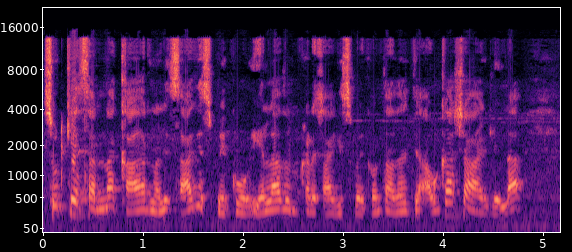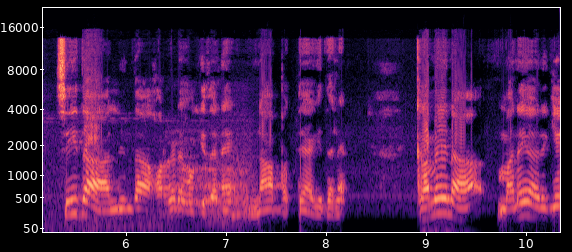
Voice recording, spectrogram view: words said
ಸುಟ್ಕೇಸನ್ನು ಕಾರ್ನಲ್ಲಿ ಸಾಗಿಸ್ಬೇಕು. ಎಲ್ಲಾದ್ರೂ ಕಡೆ ಸಾಗಿಸ್ಬೇಕು ಅಂತ ಅದಕ್ಕೆ ಅವಕಾಶ ಆಗಲಿಲ್ಲ. ಸೀದಾ ಅಲ್ಲಿಂದ ಹೊರಗಡೆ ಹೋಗಿದ್ದಾನೆ. ನಾಪತ್ತೆ ಆಗಿದ್ದಾನೆ. ಕ್ರಮೇಣ ಮನೆಯವರಿಗೆ,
